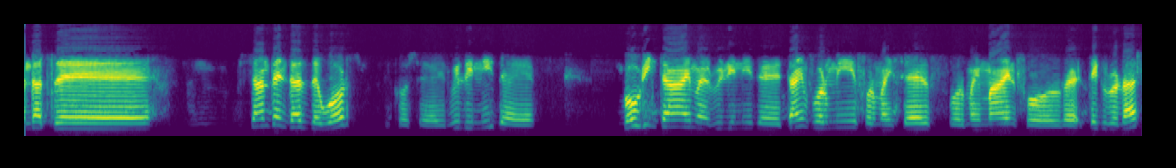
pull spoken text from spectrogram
And that's uh, sometimes that's the worst because I really need uh, boating time. I really need uh, time for me, for myself, for my mind, for uh, take relax.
